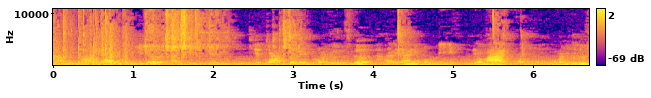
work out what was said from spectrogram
นางขายย่าไปสีเด้ออันนี้เป็นเย็ดยางไปเล่นมองอื่นเด้อขายย่ามองนี้เดี๋ยวมาอันนี้ก็เดิน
